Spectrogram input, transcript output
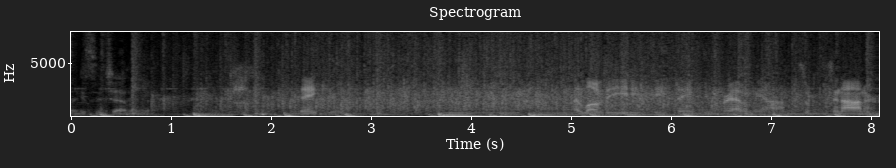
ladies and gentlemen. Thank you. I love the EDP. Thank you for having me on. It's, it's an honor.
